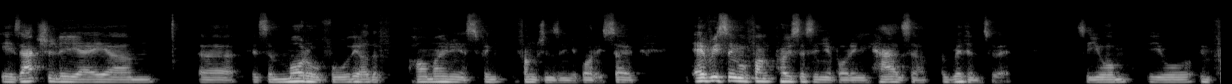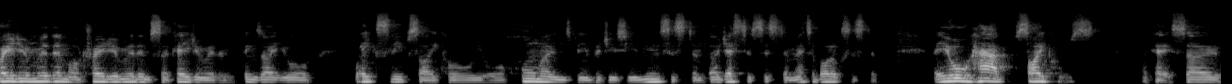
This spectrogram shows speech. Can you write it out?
is actually a um, uh, it's a model for all the other harmonious fun- functions in your body. So every single funk process in your body has a, a rhythm to it. So your your infradian rhythm, ultradian rhythm, circadian rhythm, things like your wake sleep cycle, your hormones being produced, your immune system, digestive system, metabolic system, they all have cycles. Okay, so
